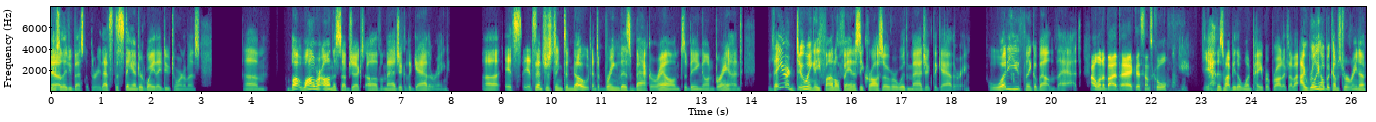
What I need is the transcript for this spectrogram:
And Yeah. so they do best of three. That's the standard way they do tournaments. Um, but while we're on the subject of Magic the Gathering, uh, it's it's interesting to note and to bring this back around to being on brand. They are doing a Final Fantasy crossover with Magic the Gathering. What do you think about that? I want to buy a pack. That sounds cool. Yeah, this might be the one paper product I buy. I really hope it comes to Arena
